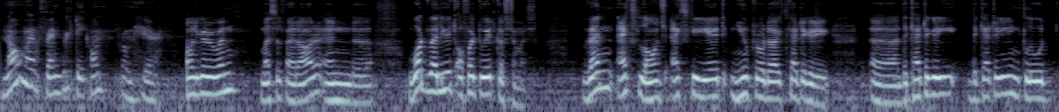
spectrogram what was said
Now my friend will take on from here. Hello everyone, myself Ehrar and uh, what value it offer to its customers. When Axe launch, Axe create new product category. Uh, the category the category include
